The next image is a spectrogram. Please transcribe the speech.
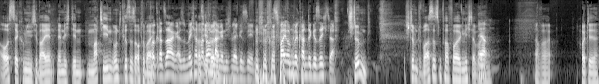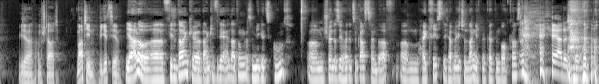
aus der Community bei, nämlich den Martin und Chris ist auch dabei. Ich wollte gerade sagen, also mich hat Was man auch lange nicht mehr gesehen. Zwei unbekannte Gesichter. Stimmt. Stimmt, du warst jetzt ein paar Folgen nicht dabei. Ja. Aber heute wieder am Start. Martin, wie geht's dir? Ja, hallo, äh, vielen Dank. Äh, danke für die Einladung. Also mir geht's gut. Ähm, schön, dass ich heute zu Gast sein darf. Ähm, hi Chris, ich habe mir echt schon lange nicht mehr gehört, den Podcast. ja, das stimmt.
